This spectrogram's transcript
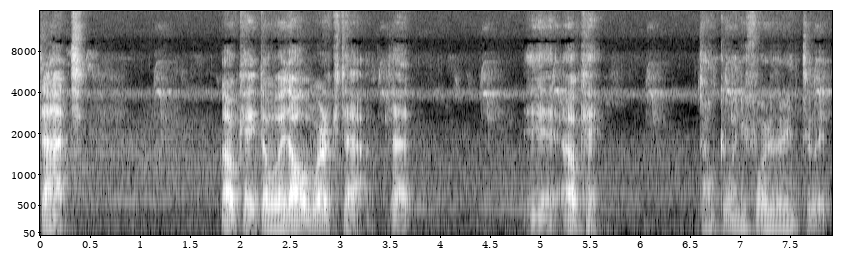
that, okay, though it all worked out, that, yeah, okay, don't go any further into it.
